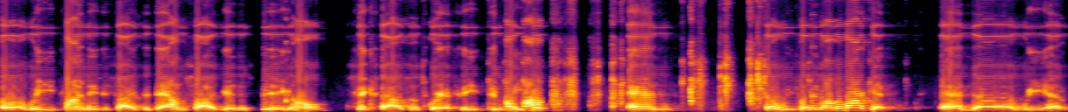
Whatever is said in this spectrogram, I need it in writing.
uh, we finally decided to downsize. We had this big home, 6,000 square feet, two oh, people. And so we put it on the market. And uh, we have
